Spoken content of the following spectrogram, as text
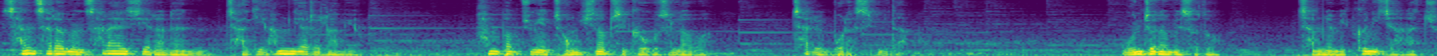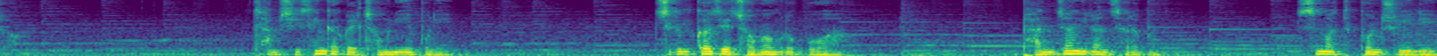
산 사람은 살아야지라는 자기 합리화를 하며 한밤중에 정신없이 그곳을 나와 차를 몰았습니다. 운전하면서도 잡념이 끊이지 않았죠. 잠시 생각을 정리해보니 지금까지의 정황으로 보아 반장이란 사람은 스마트폰 주인이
